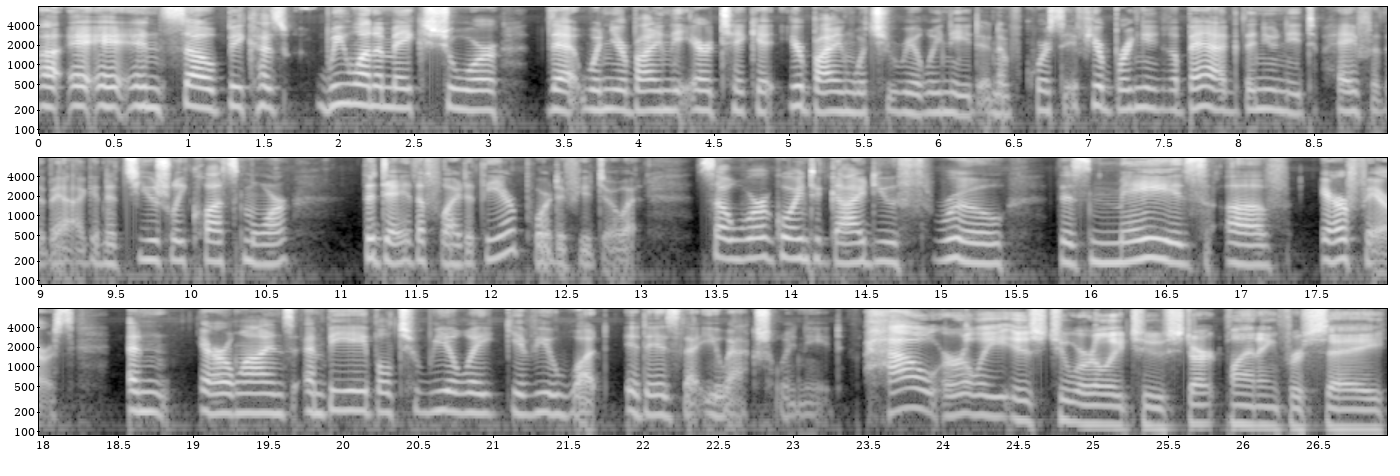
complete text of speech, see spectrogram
Uh, and so, because we want to make sure that when you're buying the air ticket, you're buying what you really need. And of course, if you're bringing a bag, then you need to pay for the bag. And it's usually costs more the day of the flight at the airport if you do it. So we're going to guide you through this maze of airfares and airlines and be able to really give you what it is that you actually need. How early is too early to start planning for, say,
